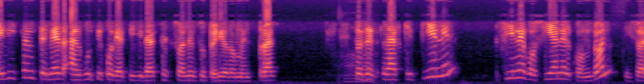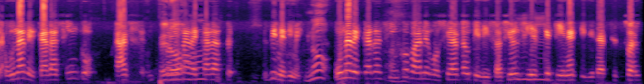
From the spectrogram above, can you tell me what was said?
evitan tener algún tipo de actividad sexual en su periodo menstrual. Entonces, las que tienen, sí negocian el condón, una de cada cinco, Pero- una de cada, dime, dime, no. una de cada cinco va a negociar la utilización si es que tiene actividad sexual.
